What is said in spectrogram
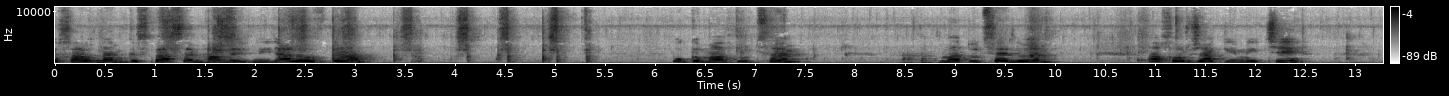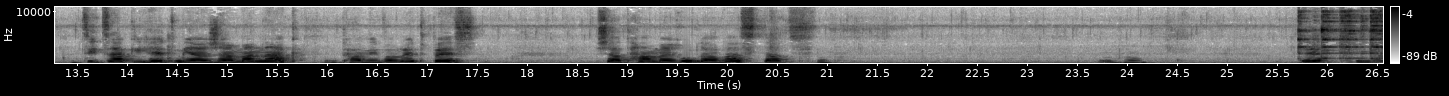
կխառնեմ, կսպասեմ համերն իրարով կան ու կմատուցեմ, մատուցելու եմ ախորժակի միջի ծիծակի հետ միաժամանակ, քանի որ այդպես շատ համեղ ու լավ է ստացվում։ Դե հիմա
